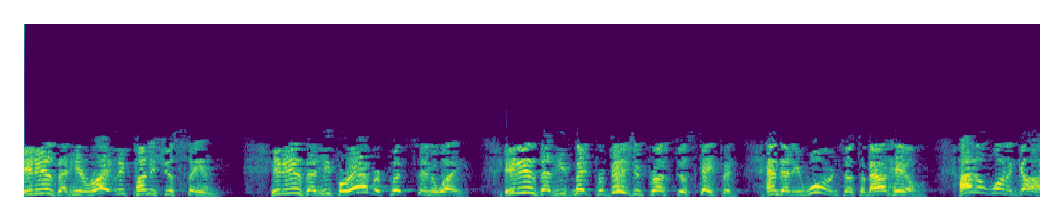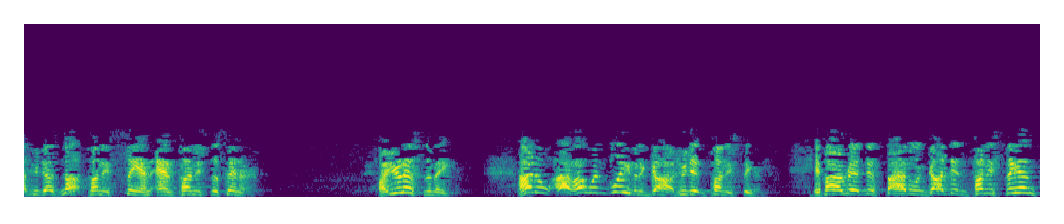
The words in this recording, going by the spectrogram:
it is that He rightly punishes sin. It is that He forever puts sin away. It is that He's made provision for us to escape it, and that He warns us about hell. I don't want a God who does not punish sin and punish the sinner. Are you listening to me? I don't. I, I wouldn't believe in a God who didn't punish sin. If I read this Bible and God didn't punish sin,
